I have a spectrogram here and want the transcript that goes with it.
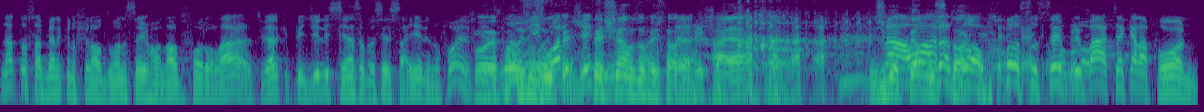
Não estou sabendo que no final do ano você e o Ronaldo foram lá, tiveram que pedir licença para vocês saírem, não foi? Foi, fomos embora de Fechamos nenhum. o restaurante. É. Ah, é? é. Esgotamos Na hora do almoço sempre bate aquela fome.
